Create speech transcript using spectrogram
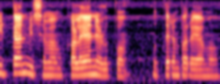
കിട്ടാൻ വിഷമം കളയാൻ എളുപ്പം. ഉത്തരം പറയാമോ?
